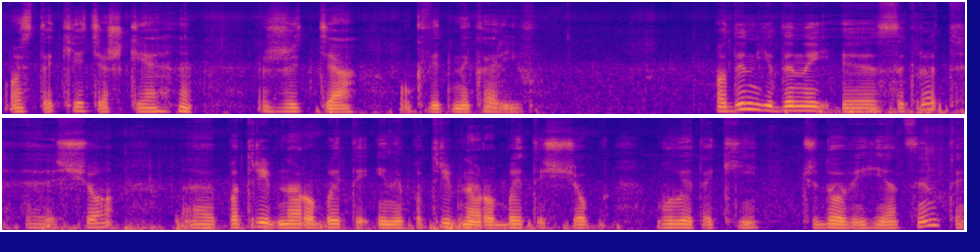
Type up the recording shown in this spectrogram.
ось таке тяжке життя у квітникарів. Один єдиний е, секрет, е, що потрібно робити і не потрібно робити, щоб були такі чудові гіацинти,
